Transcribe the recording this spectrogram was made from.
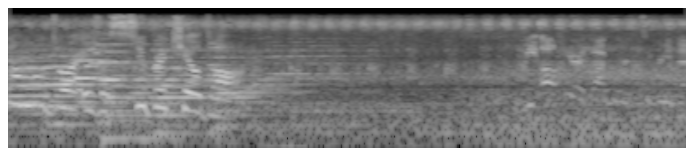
Dumbledore is a super chill dog. We all here at Dogwarts agree that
